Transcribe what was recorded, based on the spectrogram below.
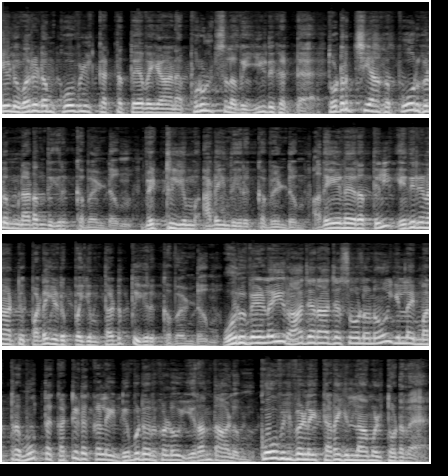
ஏழு வருடம் கோவில் கட்ட தேவையான பொருள் செலவை ஈடுகட்ட தொடர்ச்சியாக போர்களும் நடந்து இருக்க வேண்டும். வெற்றியும் அடைந்து இருக்க வேண்டும். அதே நேரத்தில் எதிரி நாட்டு படையெடுப்பையும் தடுத்து இருக்க வேண்டும். ஒருவேளை ராஜராஜ சோழனோ இல்லை மற்ற மூத்த கட்டிடக்கலை நிபுணர்களோ இறந்தாலும் கோவில் வேலை தடையில்லாமல் தொடர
